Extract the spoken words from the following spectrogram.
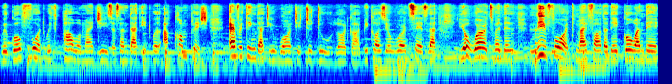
will go forth with power, my Jesus, and that it will accomplish everything that you want it to do, Lord God, because your word says that your words, when they leave forth, my Father, they go and they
